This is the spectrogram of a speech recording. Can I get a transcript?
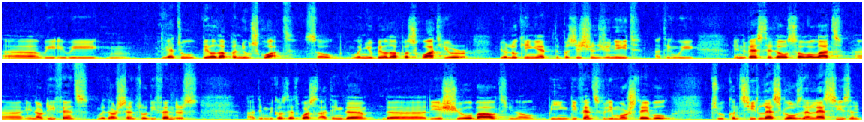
Uh, we we mm, we had to build up a new squad. So when you build up a squad, you're you're looking at the positions you need. I think we invested also a lot uh, in our defense with our central defenders. I think because that was, I think, the, the, the issue about, you know, being defensively more stable to concede less goals than last season.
